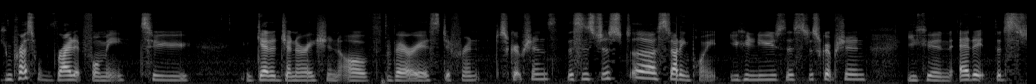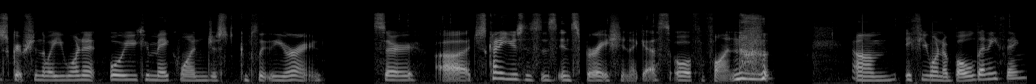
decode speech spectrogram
You can press write it for me to get a generation of various different descriptions. This is just a starting point. You can use this description, you can edit the description the way you want it, or you can make one just completely your own. So uh, just kind of use this as inspiration, I guess, or for fun. Um, if you want to bold anything,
